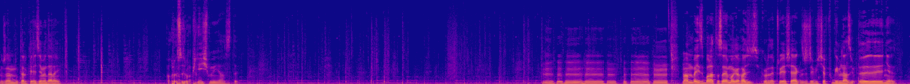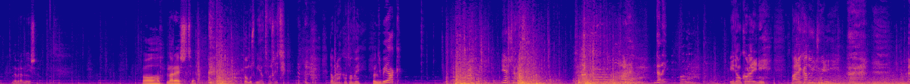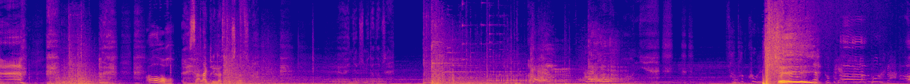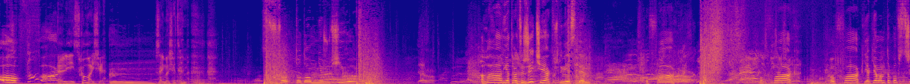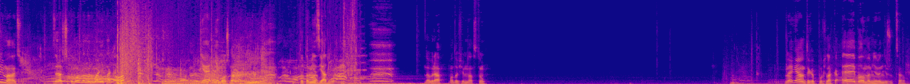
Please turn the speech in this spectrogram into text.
bierzemy butelkę, jedziemy dalej. Ale zrobiliśmy jazdę. Mam baseballa, to sobie mogę chodzić. Kurde, czuję się jak rzeczywiście w gimnazjum. Yy, nie. Dobra, mniejsza. O, nareszcie. Pomóż mi otworzyć. Dobra, gotowy? No niby jak? Jeszcze raz. Dalej. Idą kolejni. Barykaduj drzwi. O, sala gimnastyczna. Schowaj się. Zajmę się tym. co to do mnie rzuciło? Aha, ja tracę życie jak w tym jestem. O fuck. O fuck. O fuck, jak ja mam to powstrzymać? Zaraz, czy to można normalnie tak, o? Nie, nie można. To to mnie zjadło. Dobra, od 18. No jak ja mam tego purlaka? Ej, bo on we mnie będzie rzucał.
